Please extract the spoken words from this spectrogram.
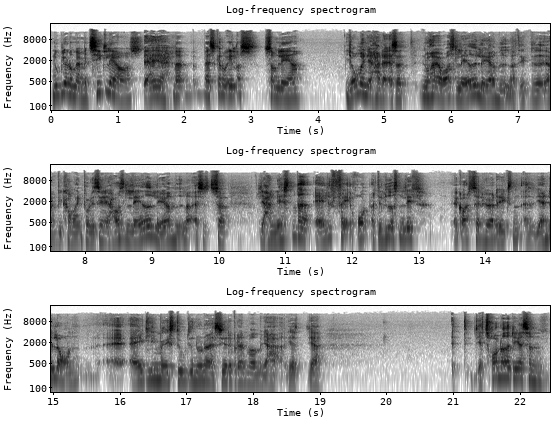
Nu bliver du matematiklærer også. Ja, ja. Hvad, hvad skal du ellers som lærer? Jo, men jeg har da, altså, nu har jeg jo også lavet læremidler, det ved jeg, vi kommer ind på lidt senere. Jeg har også lavet læremidler, altså, så jeg har næsten været alle fag rundt, og det lyder sådan lidt, jeg kan godt selv høre det ikke sådan, altså janteloven er, er ikke lige med i studiet nu, når jeg siger det på den måde, men jeg har, jeg, jeg, jeg, jeg tror noget af det er sådan,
